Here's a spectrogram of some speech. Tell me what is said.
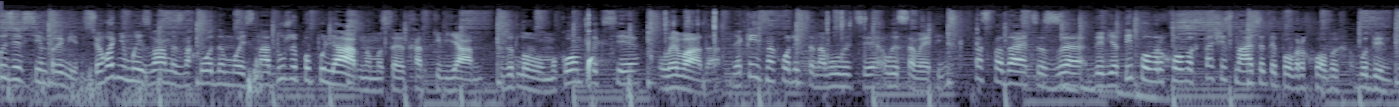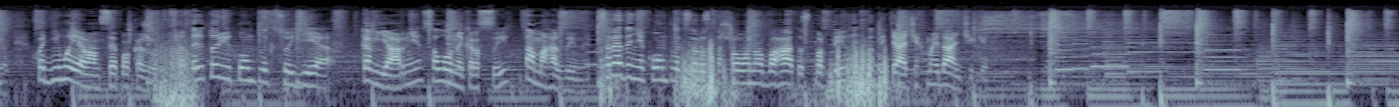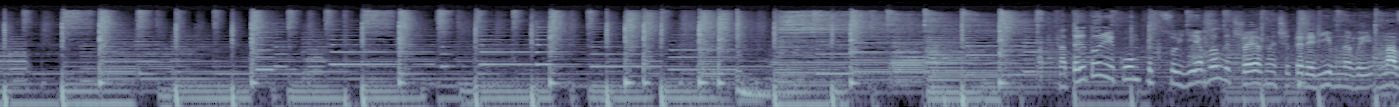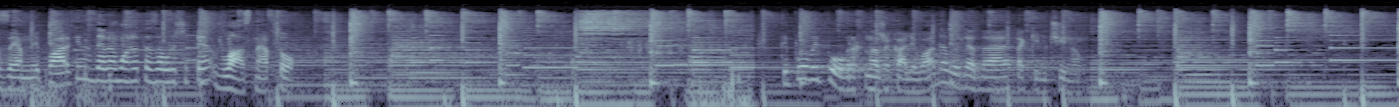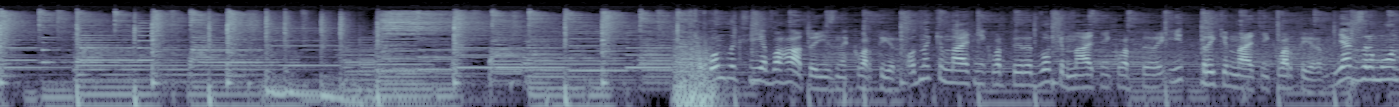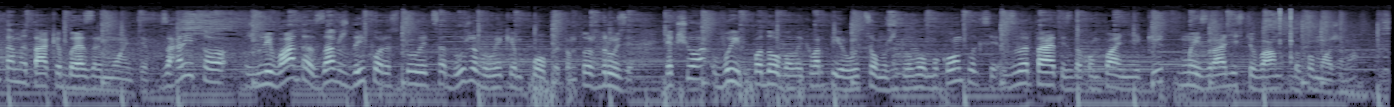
Друзі, всім привіт! Сьогодні ми з вами знаходимося на дуже популярному серед харків'ян житловому комплексі Левада, який знаходиться на вулиці Лисаветінськ та складається з 9-поверхових та 16-поверхових будинків. Ходімо, я вам все покажу. На території комплексу є кав'ярні, салони краси та магазини. Всередині комплексу розташовано багато спортивних та дитячих майданчиків. Території комплексу є величезний чотирирівневий наземний паркінг, де ви можете залишити власне авто. Типовий поверх на ЖК Лівада виглядає таким чином. Є багато різних квартир: однокімнатні квартири, двокімнатні квартири і трикімнатні квартири, як з ремонтами, так і без ремонтів. Взагалі-то ж Лівада завжди користується дуже великим попитом. Тож, друзі, якщо ви вподобали квартиру у цьому житловому комплексі, звертайтесь до компанії Київ, ми з радістю вам допоможемо.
